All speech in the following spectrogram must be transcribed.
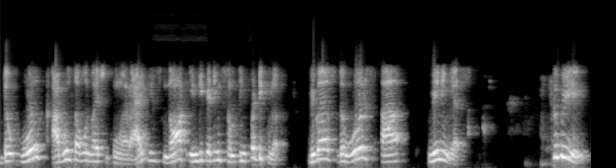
The work Abol Tabol by Sukumar Ray is not indicating something particular because the words are meaningless. To be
